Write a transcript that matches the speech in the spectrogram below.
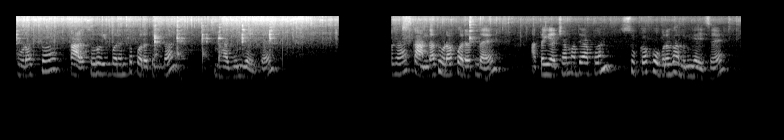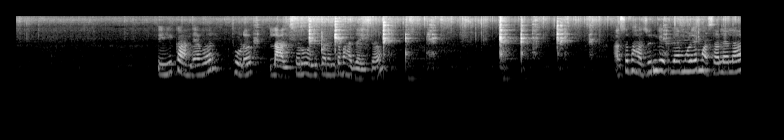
थोडंसं काळसर होईपर्यंत परत एकदा भाजून घ्यायचं आहे बघा कांदा थोडा परतला आहे आता याच्यामध्ये आपण सुकं खोबरं घालून घ्यायचं आहे तेही कांद्यावर थोडं लालसर होईपर्यंत भाजायचं. असं भाजून घेतल्यामुळे मसाल्याला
